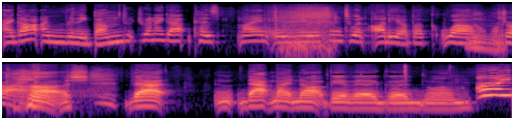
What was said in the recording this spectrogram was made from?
I got, I'm really bummed which one I got because mine is you listen to an audiobook while drawing. Gosh, that that might not be a very good one. I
